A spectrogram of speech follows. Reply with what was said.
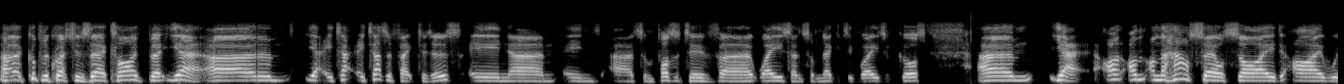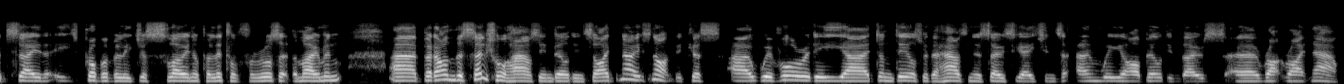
Uh, a couple of questions there, Clive. But yeah, um, yeah, it, it has affected us in um, in uh, some positive uh, ways and some negative ways, of course. Um, yeah, on, on the house sales side, I would say that it's probably just slowing up a little for us at the moment. Uh, but on the social housing building side, no, it's not because uh, we've already uh, done deals with the housing associations and we are building those right, right now.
